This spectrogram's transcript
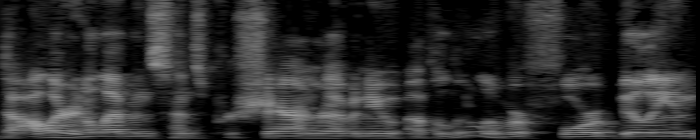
$1.11 per share on revenue of a little over $4 billion.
